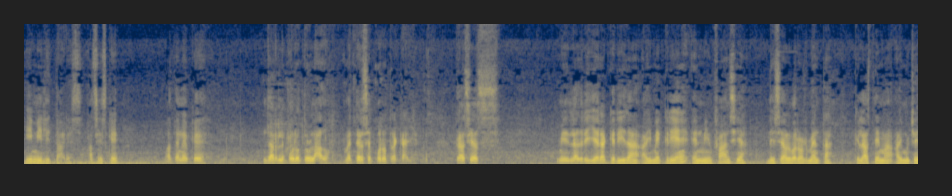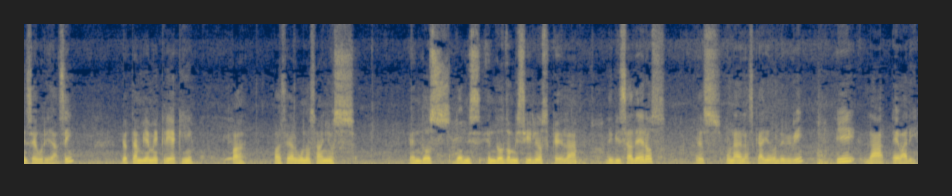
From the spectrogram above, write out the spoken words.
y militares. Así es que va a tener que darle por otro lado, meterse por otra calle. Gracias, mi ladrillera querida, ahí me crié en mi infancia, dice Álvaro Armenta. Qué lástima, hay mucha inseguridad, ¿sí? Yo también me crié aquí pasé algunos años en dos, en dos domicilios, que la Divisaderos, es una de las calles donde viví, y la Tebari,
